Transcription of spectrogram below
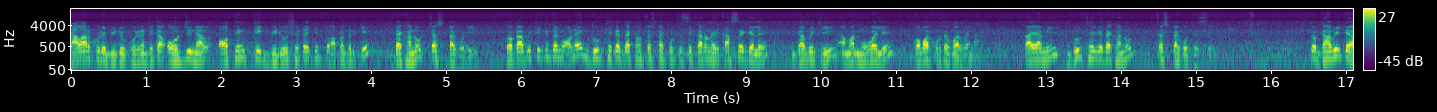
কালার করে ভিডিও করি না, যেটা অরিজিনাল অথেন্টিক ভিডিও সেটাই কিন্তু আপনাদেরকে দেখানোর চেষ্টা করি। তো গাবিটি কিন্তু আমি অনেক দূর থেকে দেখানোর চেষ্টা করতেছি, কারণ এর কাছে গেলে গাবিটি আমার মোবাইলে কভার করতে পারবে না। তাই আমি দূর থেকে দেখানোর চেষ্টা করতেছি। তো গাবিটা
